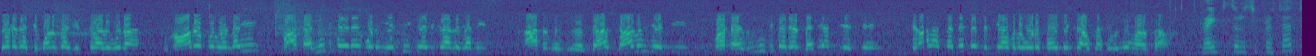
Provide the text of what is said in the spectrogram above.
కూడగట్టి కొనసాగిస్తున్నారు కూడా ఒక ఆరోపణలు ఉన్నాయి. వాటన్నిటిపైనే కూడా ఎస్సీటీ అధికారులు కానీ అతను దా- దాడులు చేసి వాటి అన్నిటిపైన దర్యాప్తు చేస్తే చాలా పెద్ద పెద్ద చేపలు కూడా బయటపెట్టే అవకాశం ఉంది మనసా right Tulasi Prasad.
